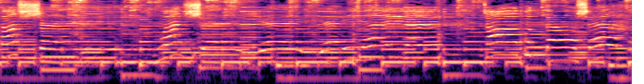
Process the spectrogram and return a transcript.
喝水玩水，找不到鞋盒。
